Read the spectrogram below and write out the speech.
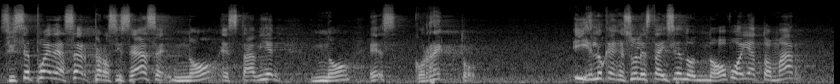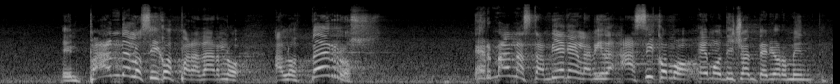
Sí se puede hacer, pero si se hace, no está bien. No es correcto. Y es lo que Jesús le está diciendo, no voy a tomar el pan de los hijos para darlo a los perros. Hermanas, también en la vida, así como hemos dicho anteriormente,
